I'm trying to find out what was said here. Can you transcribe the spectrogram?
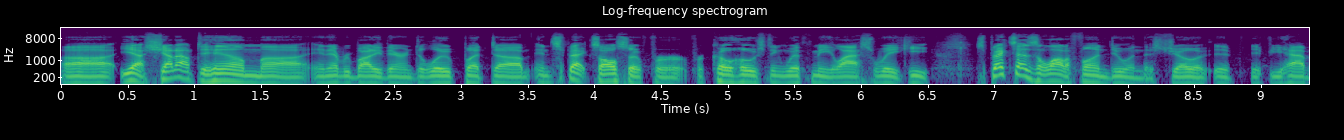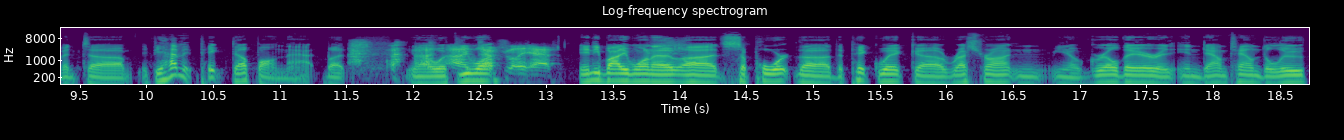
uh, yeah, shout out to him uh, and everybody there in Duluth. But uh, and Specs also for for co-hosting with me last week. He Specs has a lot of fun doing this, Joe. If if you haven't if you haven't picked up on that, but you know if you want anybody want to support the the Pickwick restaurant and you know grill there in, in downtown Duluth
